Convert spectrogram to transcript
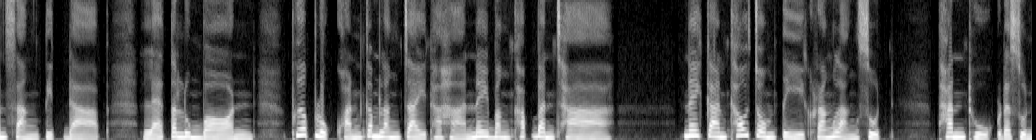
นสั่งติดดาบ และตะลุมบอลเพื่อปลุกขวัญกำลังใจทหารในบังคับบัญชา ในการเข้าโจมตีครั้งหลังสุดท่านถูกกระสุน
